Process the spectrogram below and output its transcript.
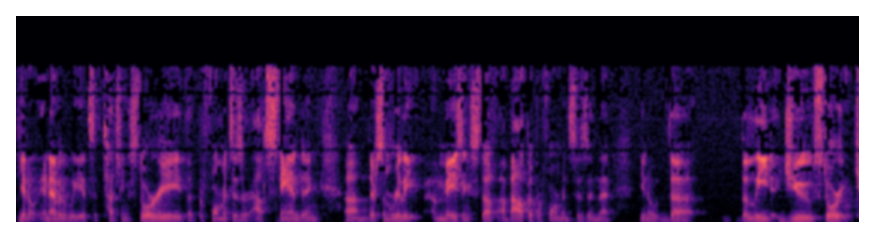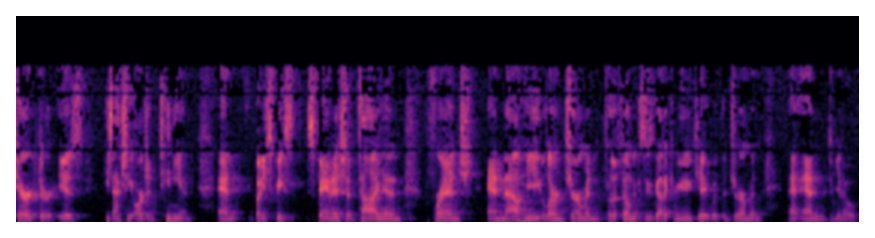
you know, inevitably it's a touching story. The performances are outstanding. Um, there's some really amazing stuff about the performances in that, you know, the, the lead Jew story character is he's actually Argentinian and, but he speaks Spanish, Italian, French, and now he learned German for the film because he's got to communicate with the German and, and, you know,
